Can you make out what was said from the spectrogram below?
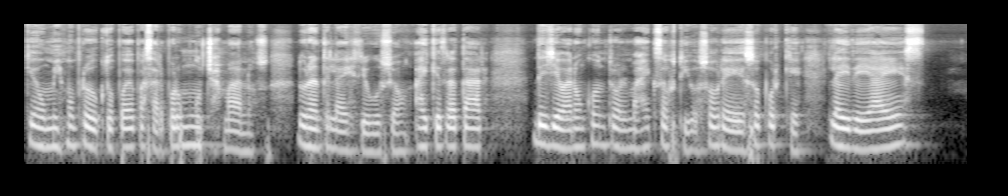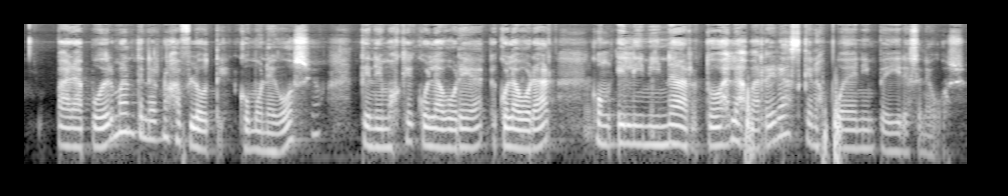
que un mismo producto puede pasar por muchas manos durante la distribución. Hay que tratar de llevar un control más exhaustivo sobre eso porque la idea es, para poder mantenernos a flote como negocio, tenemos que colaborar, colaborar con eliminar todas las barreras que nos pueden impedir ese negocio.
